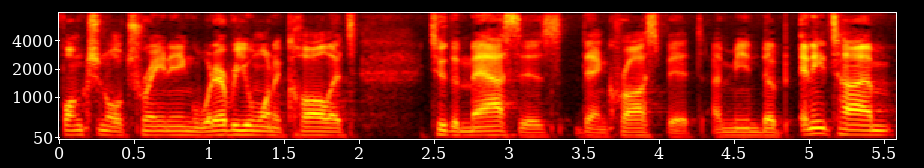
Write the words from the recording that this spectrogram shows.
functional training, whatever you want to call it, to the masses than CrossFit. I mean, the, anytime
